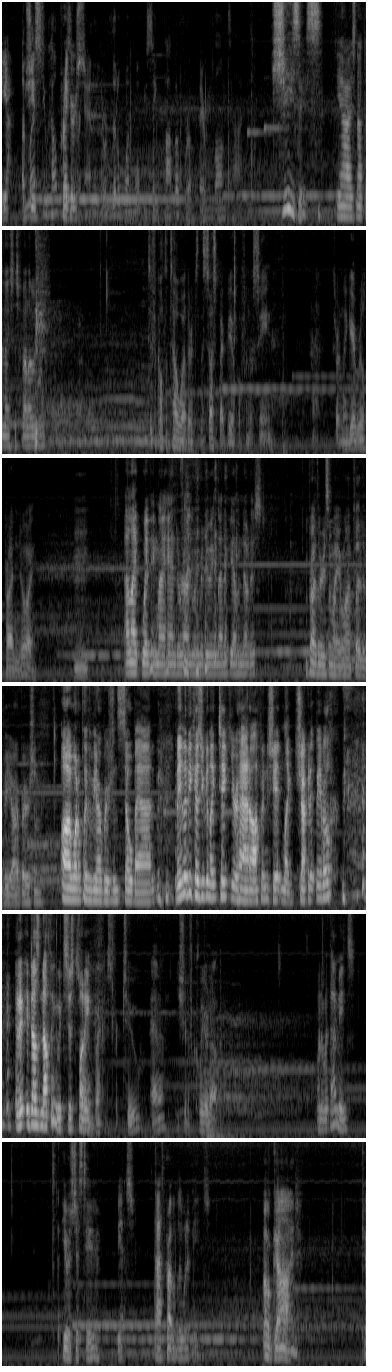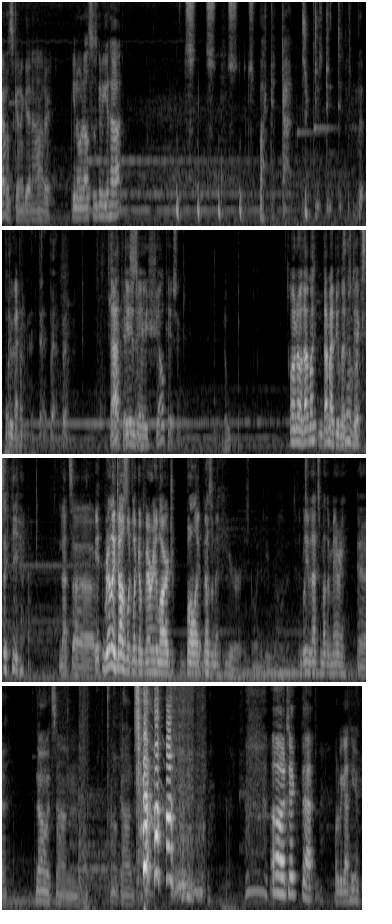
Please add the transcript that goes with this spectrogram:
Yeah. Unless She's you help Prager's. Mr. Anna, your little one won't be seeing Papa for a very long time. Jesus. Yeah, he's not the nicest fellow, is he? Difficult to tell whether it's the suspect vehicle from the scene. Certainly Gabriel's pride and joy. Mm-hmm. I like waving my hand around when we're doing that, if you haven't noticed. Probably the reason why you want to play the VR version. Oh, I want to play the VR version so bad. Mainly because you can, like, take your hat off and shit and, like, chuck it at people. And it, it does nothing, it's just Serving funny. breakfast for two, Anna? You should have cleared up. Wonder what that means. He was just here. Yes. That's probably what it means. Oh god. Kettle's gonna get hotter. You know what else is gonna get hot? Bucket time. What do we got? That is a shell casing. Nope. Oh no, that might that might be Is that lipstick. lipstick? yeah. And that's uh. It really does look like a very large bullet, doesn't it? Here is going to be relevant. I believe that's Mother Mary. Yeah. No, it's um. Oh god. Oh, take that. What do we got here?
